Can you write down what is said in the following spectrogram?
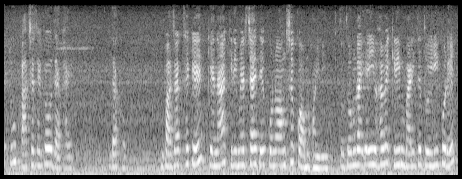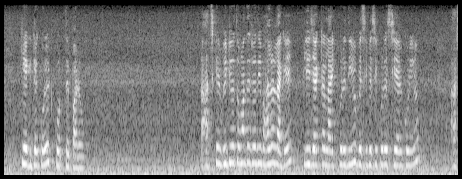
একটু কাছে থেকেও দেখায় দেখো, বাজার থেকে কেনা ক্রিমের চাইতে কোনো অংশে কম হয়নি। তো তোমরা এইভাবে ক্রিম বাড়িতে তৈরি করে কেক ডেকোরেট করতে পারো। আজকের ভিডিও তোমাদের যদি ভালো লাগে প্লিজ একটা লাইক করে দিও, বেশি বেশি করে শেয়ার করিও। আজ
